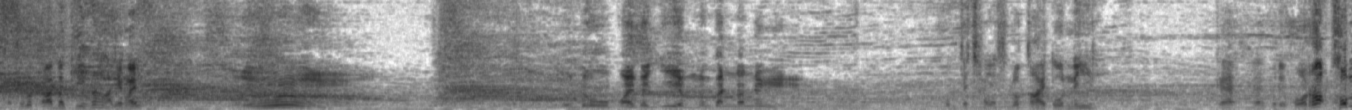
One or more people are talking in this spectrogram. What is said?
แต่สุรการบากีร่ายังไงล่ะอืมดูไปก็เยี่ยมเหมือนกันนะนี่ ผมจะใช้อสุรกายตัวนี้ล่ะแก้แค้นก็ด้วยหัวเราะผม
